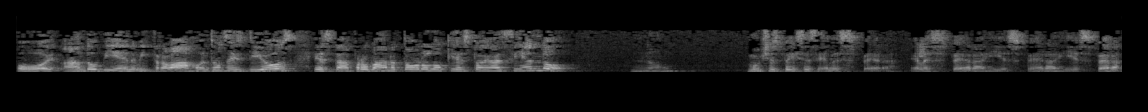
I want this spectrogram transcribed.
o, ando bien en mi trabajo, entonces Dios está aprobando todo lo que estoy haciendo. No. Muchas veces Él espera, Él espera y espera y espera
